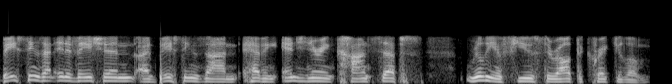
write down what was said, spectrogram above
base things on innovation and base things on having engineering concepts really infused throughout the curriculum.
